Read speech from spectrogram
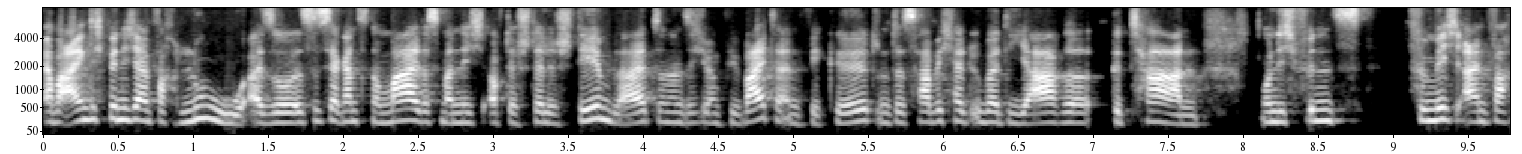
Aber eigentlich bin ich einfach Lou. Also es ist ja ganz normal, dass man nicht auf der Stelle stehen bleibt, sondern sich irgendwie weiterentwickelt. Und das habe ich halt über die Jahre getan. Und ich finde es für mich einfach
